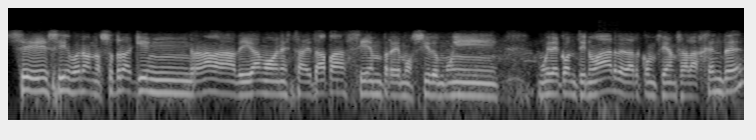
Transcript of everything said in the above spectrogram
Sí, sí, bueno, nosotros aquí en Granada, digamos, en esta etapa siempre hemos sido muy, muy de continuar, de dar confianza a la gente.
